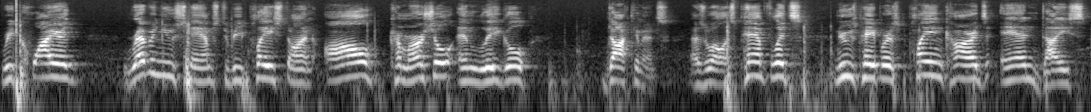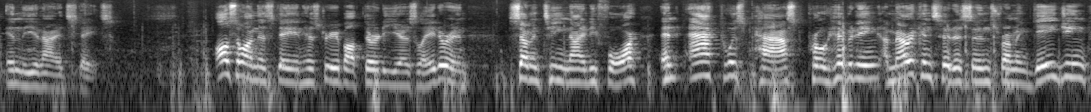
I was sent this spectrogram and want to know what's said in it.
required revenue stamps to be placed on all commercial and legal documents, as well as pamphlets, newspapers, playing cards, and dice in the United States. Also, on this day in history, about 30 years later, in 1794, an act was passed prohibiting American citizens from engaging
